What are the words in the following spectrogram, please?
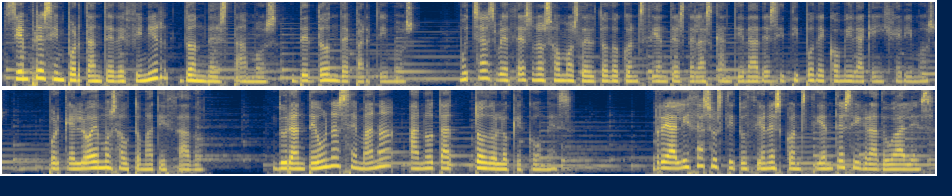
Siempre es importante definir dónde estamos, de dónde partimos. Muchas veces no somos del todo conscientes de las cantidades y tipo de comida que ingerimos, porque lo hemos automatizado. Durante una semana anota todo lo que comes. Realiza sustituciones conscientes y graduales,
